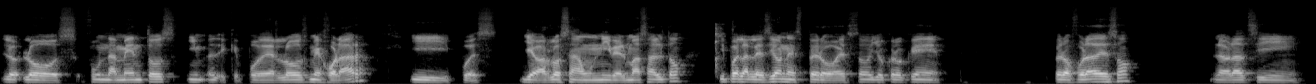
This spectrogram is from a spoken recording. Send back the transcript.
los fundamentos y que poderlos mejorar y pues llevarlos a un nivel más alto. Y pues las lesiones, pero eso yo creo que, pero fuera de eso, la verdad sí,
